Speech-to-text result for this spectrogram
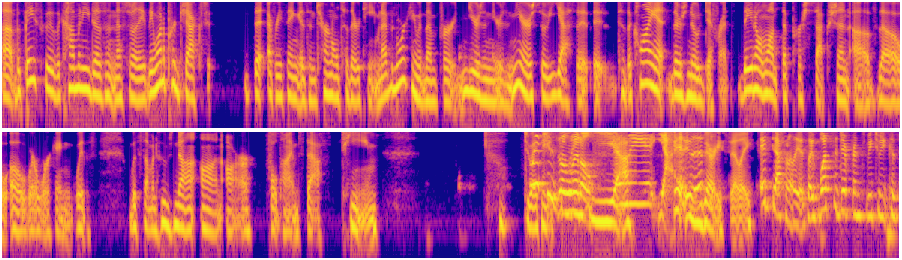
Uh, but basically, the company doesn't necessarily they want to project that everything is internal to their team, and I've been working with them for years and years and years. So yes, it, it to the client, there's no difference. They don't want the perception of though, oh, we're working with with someone who's not on our full time staff team do Which I think is a little yeah. silly. Yeah, it it's, is it's, very silly. It definitely is. Like, what's the difference between because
